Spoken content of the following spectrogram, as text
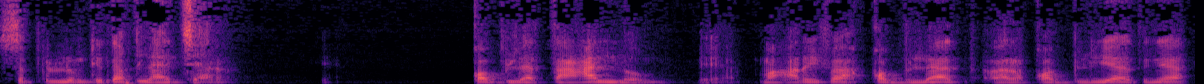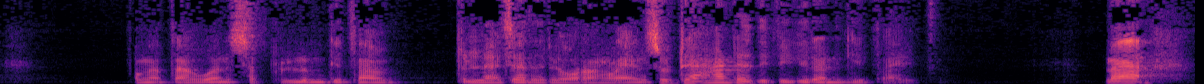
sebelum kita belajar. Qabla ta'allum ya. Ma'rifah qablat al qabliyah artinya pengetahuan sebelum kita belajar dari orang lain. Sudah ada di pikiran kita itu. Nah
